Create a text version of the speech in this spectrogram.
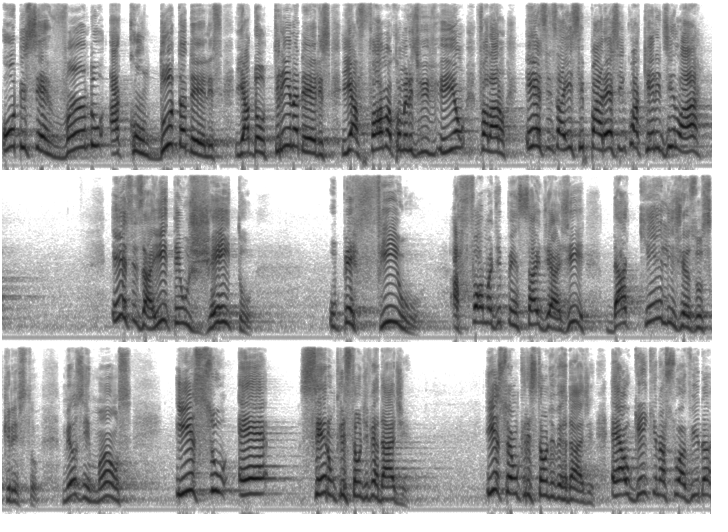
observando a conduta deles, e a doutrina deles, e a forma como eles viviam, falaram: esses aí se parecem com aquele de lá. Esses aí têm o jeito, o perfil, a forma de pensar e de agir daquele Jesus Cristo. Meus irmãos, isso é ser um cristão de verdade. Isso é um cristão de verdade. É alguém que na sua vida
